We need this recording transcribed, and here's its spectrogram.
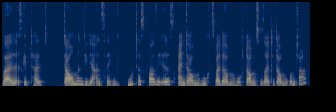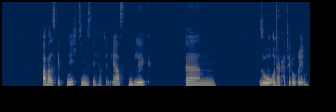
weil es gibt halt Daumen, die dir anzeigen, wie gut das quasi ist. 1 Daumen hoch, 2 Daumen hoch, Daumen zur Seite, Daumen runter. Aber es gibt nicht, zumindest nicht auf den 1. Blick, ähm, so Unterkategorien.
